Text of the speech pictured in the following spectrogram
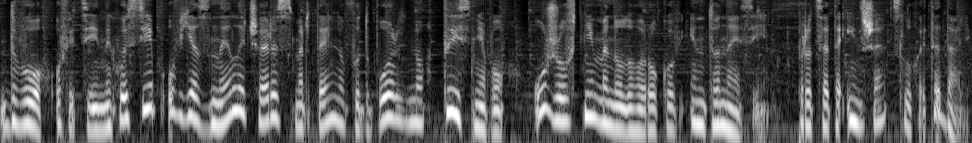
Двох офіційних осіб ув'язнили через смертельну футбольну тисняву у жовтні минулого року в Інтонезії. Про це та інше слухайте далі.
